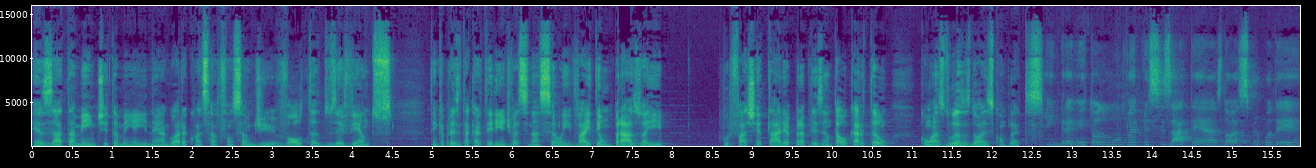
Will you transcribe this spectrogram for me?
Exatamente, e também aí, né, agora com essa função de volta dos eventos, tem que apresentar carteirinha de vacinação e vai ter um prazo aí por faixa etária para apresentar o cartão com as duas doses completas. Em breve todo mundo vai precisar ter as doses para poder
